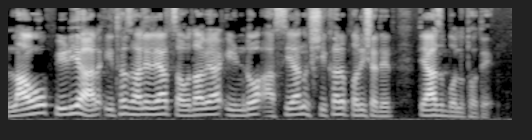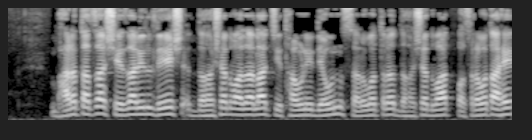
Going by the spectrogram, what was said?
लाओ पीडीआर इथं झालेल्या चौदाव्या इंडो आसियान शिखर परिषदेत ते आज बोलत होते. भारताचा शेजारील देश दहशतवादाला चिथावणी देऊन सर्वत्र दहशतवाद पसरवत आहे.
